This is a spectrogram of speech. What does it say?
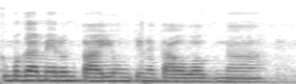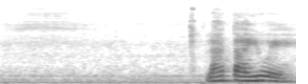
kumbaga meron tayong tinatawag na lahat tayo eh.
